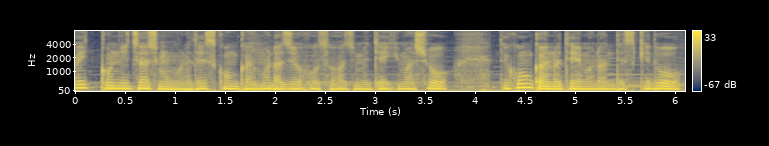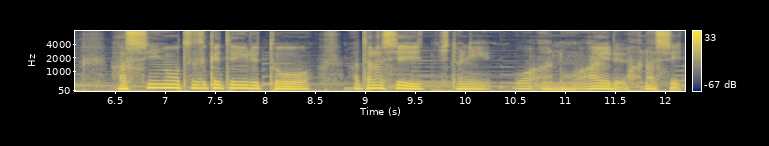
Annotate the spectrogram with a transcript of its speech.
はい、こんにちは、下村です。今回もラジオ放送を始めていきましょう。で、今回のテーマなんですけど、発信を続けていると、新しい人にあの会える話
